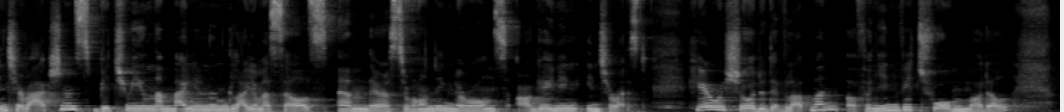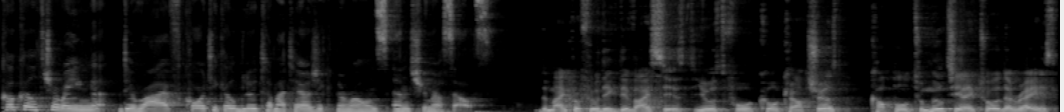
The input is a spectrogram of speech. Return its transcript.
interactions between the myelin glioma cells and their surrounding neurons are gaining interest. Here we show the development of an in vitro model co-culturing derived cortical glutamatergic neurons and tumor cells. The microfluidic devices used for co-cultures coupled to multi-electrode arrays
